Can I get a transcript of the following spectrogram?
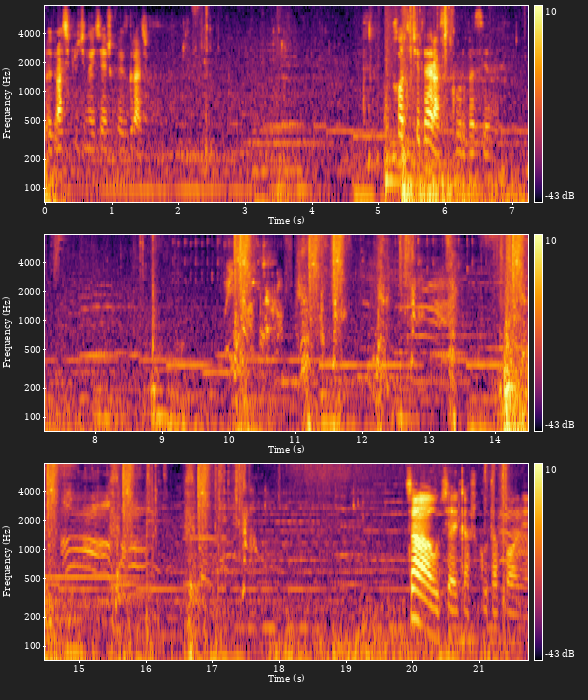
Ale gra się przycina i ciężko jest grać. Chodźcie teraz, kurwa, z Co uciekasz, kutafonie?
